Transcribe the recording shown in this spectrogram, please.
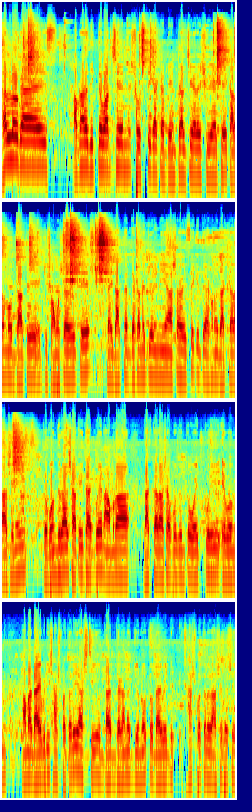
হ্যালো গাইস আপনারা দেখতে পাচ্ছেন, স্বস্তিক একটা ডেন্টাল চেয়ারে শুয়ে আছে, কারণ ওর দাঁতে একটি সমস্যা হয়েছে। তাই ডাক্তার দেখানোর জন্য নিয়ে আসা হয়েছে, কিন্তু এখনও ডাক্তার আসেনি। তো বন্ধুরা, সাথেই থাকবেন। আমরা ডাক্তার আসা পর্যন্ত ওয়েট করি এবং আমরা ডায়াবেটিস হাসপাতালেই আসছি ওর দাঁত দেখানোর জন্য। তো ডায়াবেটিস হাসপাতালের আশেপাশে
